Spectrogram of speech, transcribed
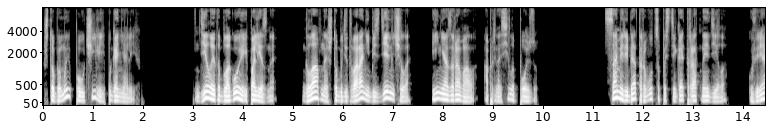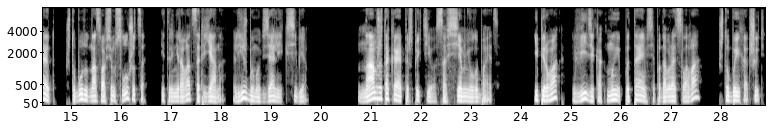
чтобы мы поучили и погоняли их. Дело это благое и полезное. Главное, чтобы детвора не бездельничала и не озоровала, а приносила пользу. Сами ребята рвутся постигать ратное дело. Уверяют, что будут нас во всем слушаться и тренироваться рьяно, лишь бы мы взяли их к себе. Нам же такая перспектива совсем не улыбается. И первак, видя, как мы пытаемся подобрать слова, чтобы их отшить,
